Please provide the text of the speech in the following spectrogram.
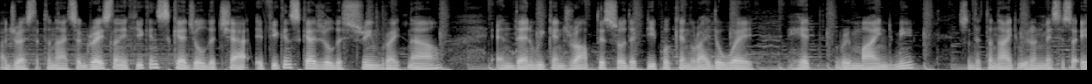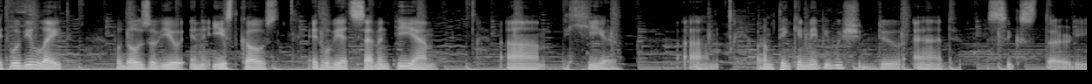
address it tonight so graceland if you can schedule the chat if you can schedule the stream right now and then we can drop this so that people can right away hit remind me so that tonight we don't miss it. So it will be late. For those of you in the east coast it will be at 7 p.m um, here. Um, but i'm thinking maybe we should do at 6.30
